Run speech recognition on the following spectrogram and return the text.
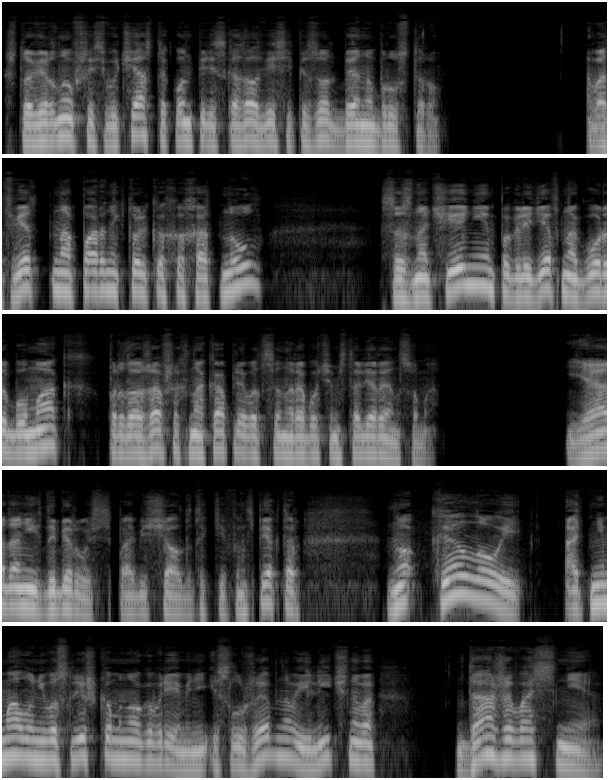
что, вернувшись в участок, он пересказал весь эпизод Бену Брустеру. В ответ напарник только хохотнул, со значением поглядев на горы бумаг, продолжавших накапливаться на рабочем столе Ренсума. «Я до них доберусь», — пообещал детектив-инспектор, но Кэллоуэй отнимал у него слишком много времени, и служебного, и личного, даже во сне.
